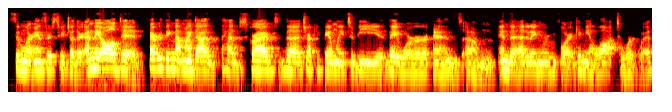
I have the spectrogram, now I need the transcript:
similar answers to each other. And they all did. Everything that my dad had described the Chucky family to be, they were. And um, in the editing room floor, it gave me a lot to work with.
